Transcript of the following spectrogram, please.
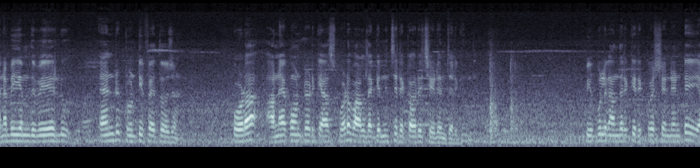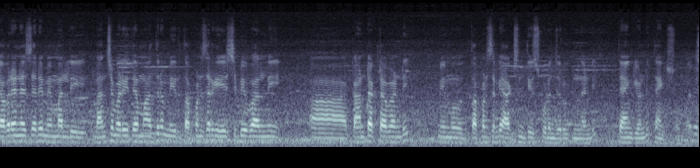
ఎనభై ఎనిమిది వేలు అండ్ ట్వంటీ ఫైవ్ థౌజండ్ కూడా అన్అకౌంటెడ్ క్యాష్ కూడా వాళ్ళ దగ్గర నుంచి రికవరీ చేయడం జరిగింది. పీపుల్కి అందరికీ రిక్వెస్ట్ ఏంటంటే ఎవరైనా సరే మిమ్మల్ని లంచం అడిగితే మాత్రం మీరు తప్పనిసరిగా ఏసీబీ వాళ్ళని కాంటాక్ట్ అవ్వండి. మేము తప్పనిసరిగా యాక్షన్ తీసుకోవడం జరుగుతుందండి. థ్యాంక్ యూ అండి. Thank you so much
